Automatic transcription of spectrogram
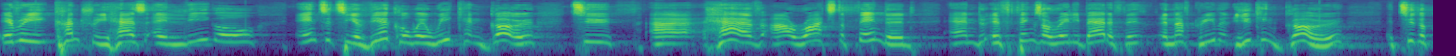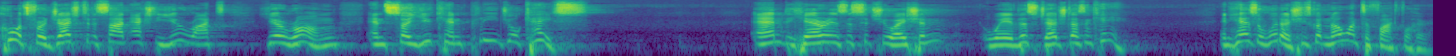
Every country has a legal entity, a vehicle where we can go to uh, have our rights defended. And if things are really bad, if there's enough grievance, you can go to the courts for a judge to decide actually, you're right, you're wrong. And so you can plead your case. And here is a situation where this judge doesn't care. And here's a widow, she's got no one to fight for her.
